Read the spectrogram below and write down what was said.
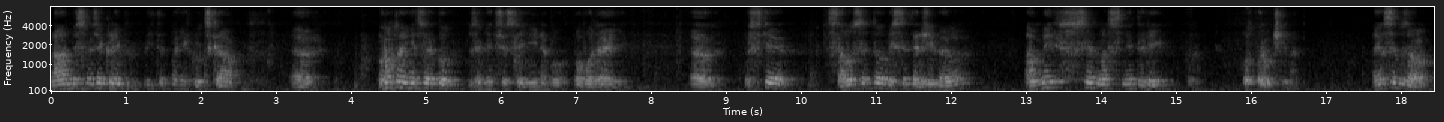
No a my jsme řekli, víte, paní Klucká, eh, ono to je něco jako zemětřesení nebo povodeň. Eh, prostě stalo se to, vy jste ten živel a my se vlastně tedy odporoučíme. A já jsem vzal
